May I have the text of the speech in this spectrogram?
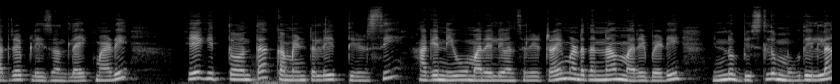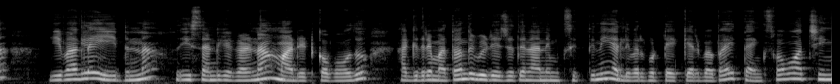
ಆದರೆ ಪ್ಲೀಸ್ ಒಂದು ಲೈಕ್ ಮಾಡಿ. ಹೇಗಿತ್ತು ಅಂತ ಕಮೆಂಟಲ್ಲಿ ತಿಳಿಸಿ. ಹಾಗೆ ನೀವು ಮನೇಲಿ ಒಂದ್ಸಲಿ ಟ್ರೈ ಮಾಡೋದನ್ನು ಮರಿಬೇಡಿ. ಇನ್ನೂ ಬಿಸಿಲು ಮುಗ್ದಿಲ್ಲ. ಇವಾಗಲೇ ಇದನ್ನು ಈ ಸಂಡಿಗೆಗಳನ್ನ ಮಾಡಿಟ್ಕೋಬಹುದು. ಹಾಗಿದ್ರೆ ಮತ್ತೊಂದು ವಿಡಿಯೋ ಜೊತೆ ನಾನು ನಿಮ್ಗೆ ಸಿಗ್ತೀನಿ. ಅಲ್ಲಿವರೆಗೂ take care bye thanks for watching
